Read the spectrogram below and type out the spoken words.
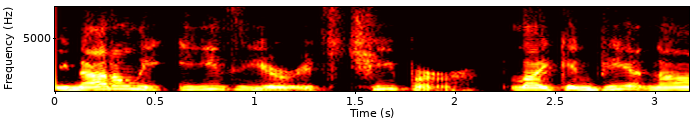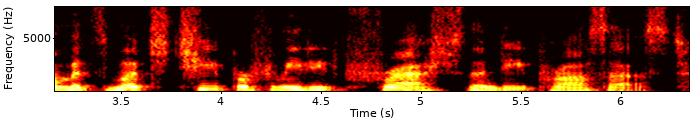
not only easier it's cheaper. Like in vietnam it's much cheaper for me to eat fresh than deep processed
